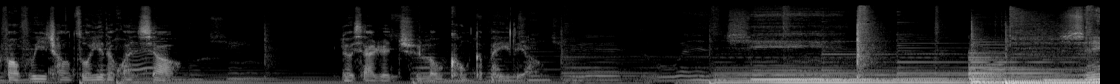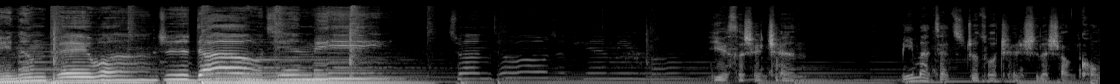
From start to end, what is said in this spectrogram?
仿佛一场昨夜的欢笑，留下人去楼空的悲凉。谁能陪我直到天明？夜色深沉，弥漫在这座城市的上空。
